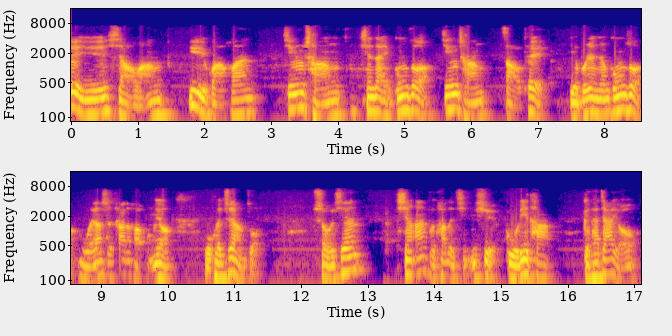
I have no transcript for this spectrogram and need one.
对于小王郁寡欢，经常现在工作经常早退，也不认真工作。我要是他的好朋友，我会这样做：首先，先安抚他的情绪，鼓励他，给他加油，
